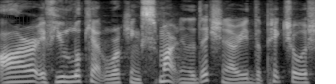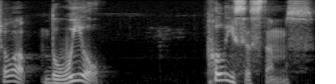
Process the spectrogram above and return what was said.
are, if you look at working smart in the dictionary, the picture will show up. The wheel, pulley systems.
